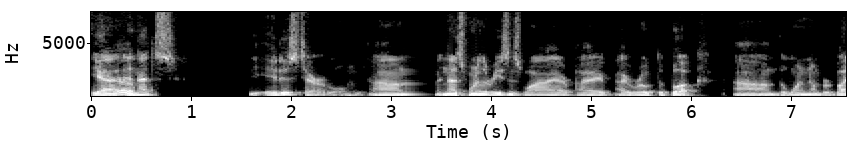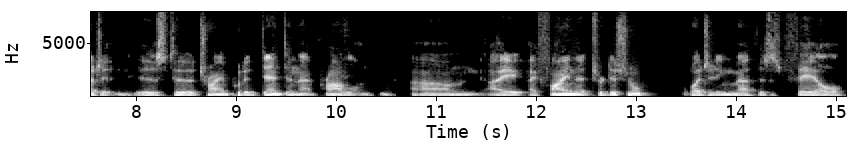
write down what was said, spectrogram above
Yeah, terrible. and that's it is terrible, um, and that's one of the reasons why I, I, I wrote the book um, the one number budget is to try and put a dent in that problem. Um, I, I, find that traditional budgeting methods fail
